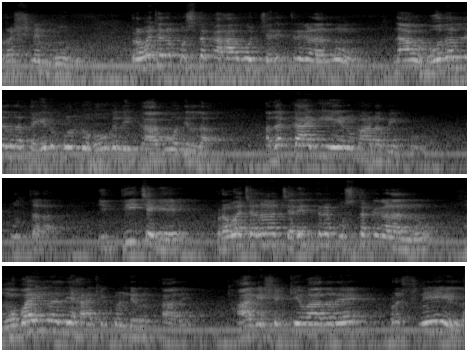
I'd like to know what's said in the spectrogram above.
ಪ್ರಶ್ನೆ ಮೂರು. ಪ್ರವಚನ ಪುಸ್ತಕ ಹಾಗೂ ಚರಿತ್ರೆಗಳನ್ನು ನಾವು ಓದಲ್ಲೆಲ್ಲ ತೆಗೆದುಕೊಂಡು ಹೋಗಲಿಕ್ಕಾಗುವುದಿಲ್ಲ. ಅದಕ್ಕಾಗಿ ಏನು ಮಾಡಬೇಕು? ಉತ್ತರ. ಇತ್ತೀಚೆಗೆ ಪ್ರವಚನ, ಚರಿತ್ರೆ ಪುಸ್ತಕಗಳನ್ನು ಮೊಬೈಲ್ನಲ್ಲಿ ಹಾಕಿಕೊಂಡಿರುತ್ತಾರೆ. ಹಾಗೆ ಶಕ್ಯವಾದರೆ ಪ್ರಶ್ನೆಯೇ ಇಲ್ಲ.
